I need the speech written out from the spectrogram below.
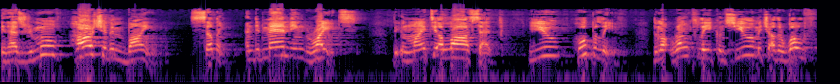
It has removed hardship in buying, selling, and demanding rights. The Almighty Allah said, You who believe, do not wrongfully consume each other's wealth,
